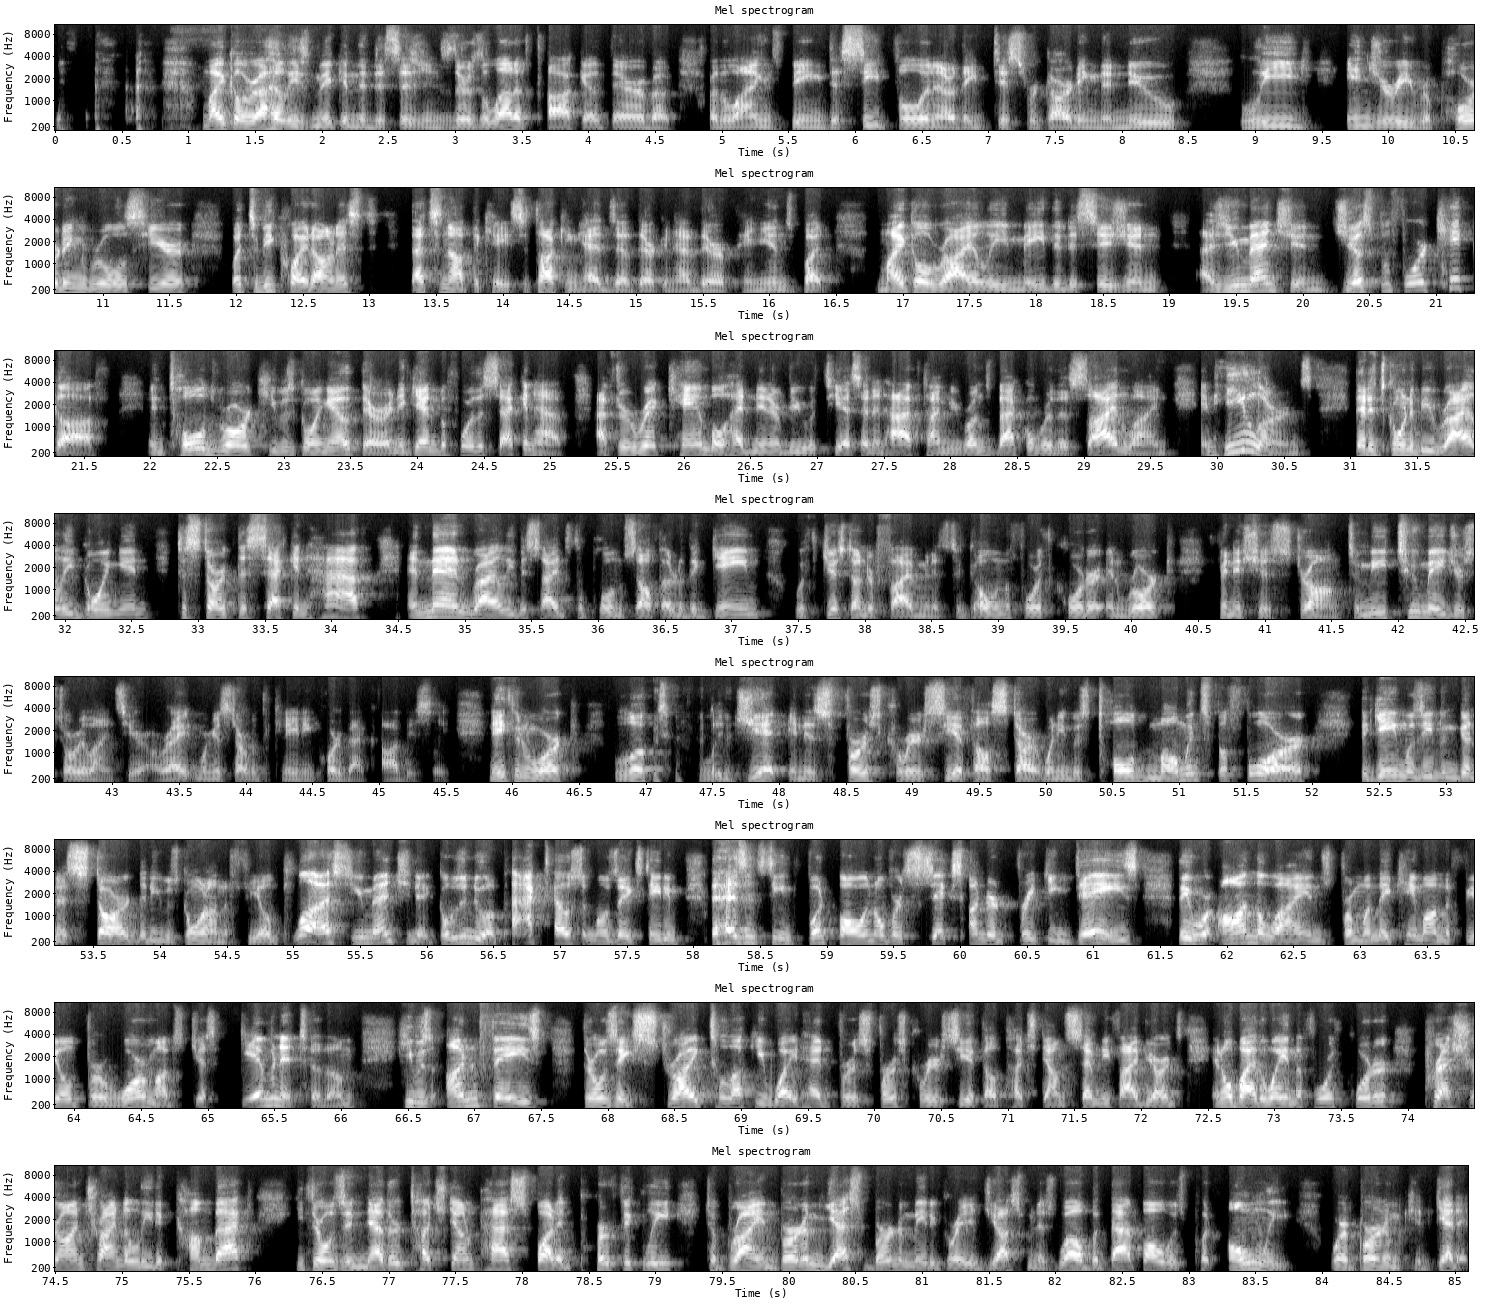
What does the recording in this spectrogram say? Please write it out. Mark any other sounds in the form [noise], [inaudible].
[laughs] Michael Reilly's making the decisions. There's a lot of talk out there about are the Lions being deceitful and are they disregarding the new league injury reporting rules here? But to be quite honest, that's not the case. The talking heads out there can have their opinions, but Michael Reilly made the decision, as you mentioned, just before kickoff and told Rourke he was going out there. And again, before the second half, after Rick Campbell had an interview with TSN at halftime, he runs back over the sideline and he learns that it's going to be Reilly going in to start the second half. And then Reilly decides to pull himself out of the game with just under five minutes to go in the fourth quarter. And Rourke finishes strong. To me, two major storylines here. All right. And we're going to start with the Canadian quarterback, obviously. Nathan Rourke looked legit in his first career CFL start when he was told moments before the game was even going to start that he was going on the field. Plus, you mentioned it, goes into a packed house at Mosaic Stadium that hasn't seen football in over 600 freaking days. They were on the Lions from when they came on the field for warmups, just giving it to them. He was unfazed, throws a strike to Lucky Whitehead for his first career CFL touchdown, 75 yards. And oh, by the way, in the fourth quarter, pressure on trying to lead a comeback. He throws another touchdown pass spotted perfectly to Bryan Burnham. Yes, Burnham made a great adjustment as well, but that ball was put only where Burnham could get it.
